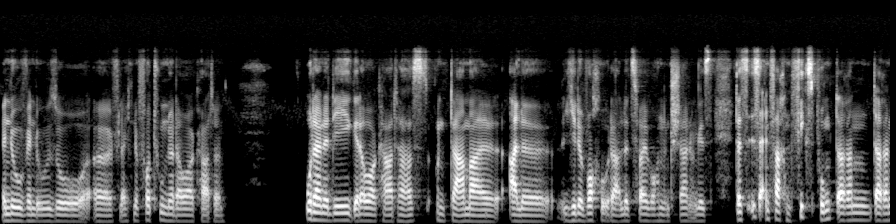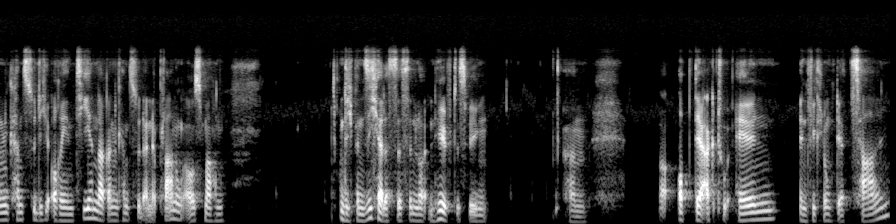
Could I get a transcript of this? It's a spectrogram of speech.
Wenn du, wenn du so äh, vielleicht eine Fortuna-Dauerkarte oder eine DEG-Dauerkarte hast und da mal alle, jede Woche oder alle zwei Wochen ins Stadion gehst, das ist einfach ein Fixpunkt, daran, daran kannst du dich orientieren, daran kannst du deine Planung ausmachen. Und ich bin sicher, dass das den Leuten hilft. Deswegen, ähm, ob der aktuellen Entwicklung der Zahlen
